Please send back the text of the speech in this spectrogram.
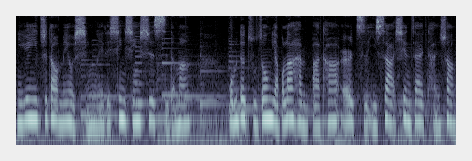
你愿意知道没有行为的信心是死的吗？我们的祖宗亚伯拉罕把他儿子以撒献在坛上，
